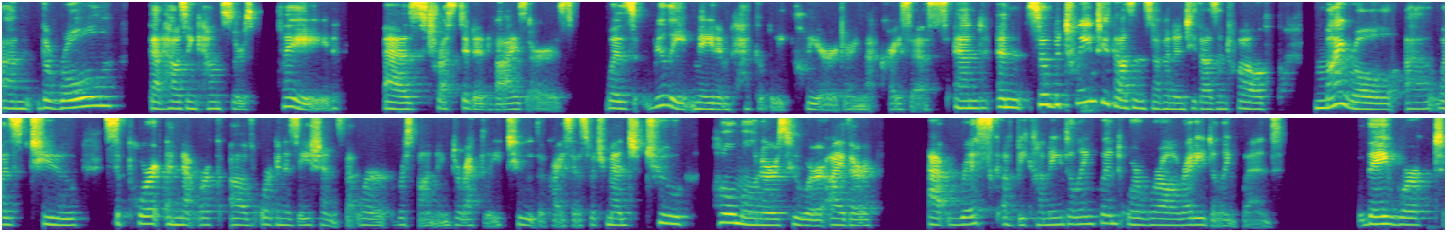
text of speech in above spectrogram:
Um, the role that housing counselors played as trusted advisors was really made impeccably clear during that crisis. And, and so between 2007 and 2012, my role uh, was to support a network of organizations that were responding directly to the crisis, which meant to homeowners who were either at risk of becoming delinquent or were already delinquent. They worked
